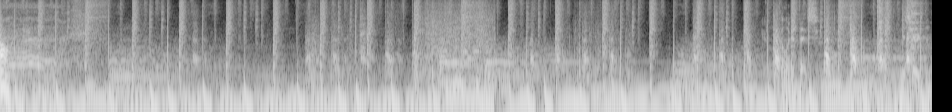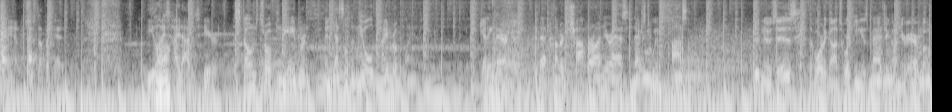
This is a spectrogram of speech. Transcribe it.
Take a look at this. This here's the dam. It's just up ahead. Eli's No. hideout is here, a stone's throw from the apron and nestled in the old hydro plant. But getting there, with that hunter chopper on your ass, next to impossible. Good news is, the Vortigaunt's working his magic on your airboat,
